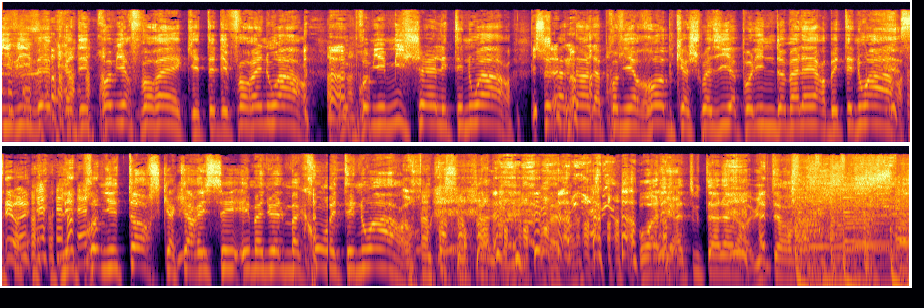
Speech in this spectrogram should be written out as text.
Ils vivaient près des premières forêts, qui étaient des forêts noires. Le premier Michel était noir. Ce matin, la première robe qu'a choisie Apolline de Malherbe était noire. Les premiers torses qu'a caressé Emmanuel Macron étaient noirs. Faut qu'ils se calment. Bon allez, à tout à l'heure, 8h20.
